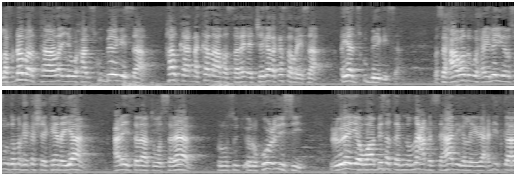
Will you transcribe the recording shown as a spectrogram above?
Lafdhabartaada iyo waxaad isku beegaysaa halkaa dhakadaada sare ee jeegada ka sarraysa ayaad isku beegaysaa saxaabadu waxay leeyihiin rasuulka markay ka sheekaynayaan calayhi salaatu wasalaam rukuucdiisii wuxuu leeyaha waabisata ibnu macbad saxaabiga la yidhaha xadiidka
